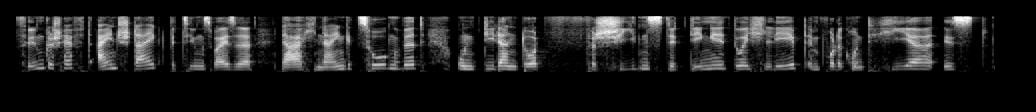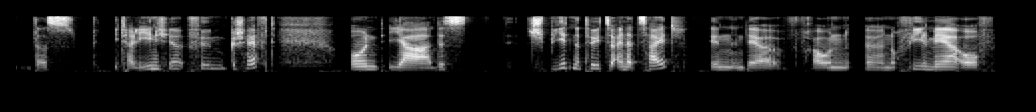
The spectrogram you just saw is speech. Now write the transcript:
Filmgeschäft einsteigt, beziehungsweise da hineingezogen wird und die dann dort verschiedenste Dinge durchlebt. Im Vordergrund hier ist das italienische Filmgeschäft. Und ja, das spielt natürlich zu einer Zeit, in, in der Frauen äh, noch viel mehr auf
